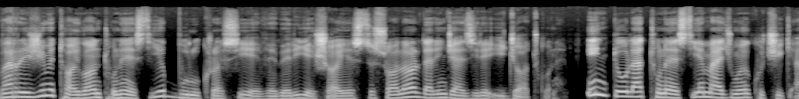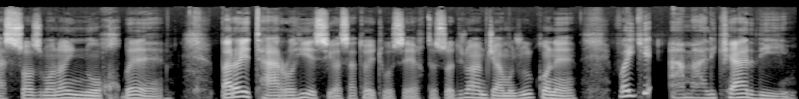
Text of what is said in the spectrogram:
و رژیم تایوان تونست یه بروکراسی وبری شایسته سالار در این جزیره ایجاد کنه. این دولت تونست یه مجموعه کوچیک از سازمان های نخبه برای طراحی سیاست های توسعه اقتصادی رو هم جمع جور کنه و یه عمل کردی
